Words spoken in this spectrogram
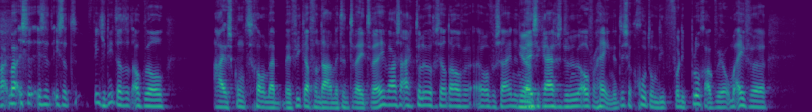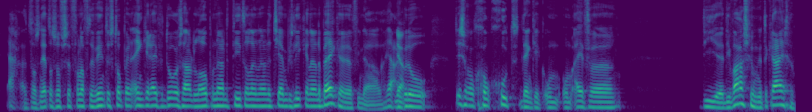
Maar, maar is het, is het, is het, vind je niet dat het ook wel... Ajax komt gewoon bij Benfica vandaan met een 2-2, waar ze eigenlijk teleurgesteld over, over zijn. En Ja. deze krijgen ze er nu overheen. Het is ook goed om die, voor die ploeg ook weer om even... Ja, het was net alsof ze vanaf de winterstop in één keer even door zouden lopen naar de titel en naar de Champions League en naar de bekerfinale. Ja, Ja. ik bedoel, het is er ook gewoon goed, denk ik, om, om even die, eh, die waarschuwingen te krijgen.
